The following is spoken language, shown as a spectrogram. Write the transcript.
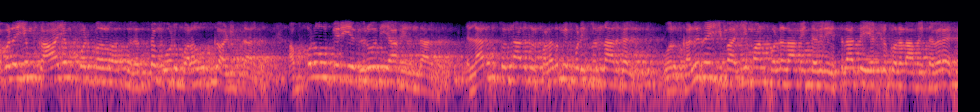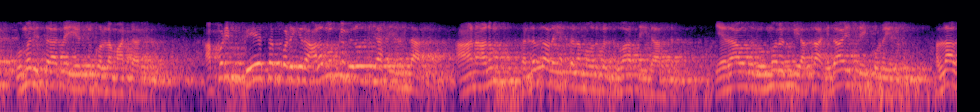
அவளையும் காயம் ரத்தம் ஓடும் அளவுக்கு அடித்தார்கள். அவ்வளவு பெரிய விரோதியாக இருந்தார்கள். எல்லாரும் சொன்னார்கள் பலரும் இப்படி சொன்னார்கள். ஒரு கழுதை ஈமான் கொள்ளலாமே தவிர இஸ்லாத்தை ஏற்றுக்கொள்ளலாமே தவிர உமர் இஸ்லாத்தை ஏற்றுக்கொள்ள மாட்டார்கள். அப்படி பேசப்படுகிற அளவுக்கு விரோதியாக இருந்தார். ஆனாலும் சல்லல்லா அலைஹிஸ்ஸலாம் அவர்கள் துவா செய்தார்கள். ஏதாவது ஒரு உமருக்கு அல்லாஹ் ஹிதாயத்தை கொடு. அல்லாஹ்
